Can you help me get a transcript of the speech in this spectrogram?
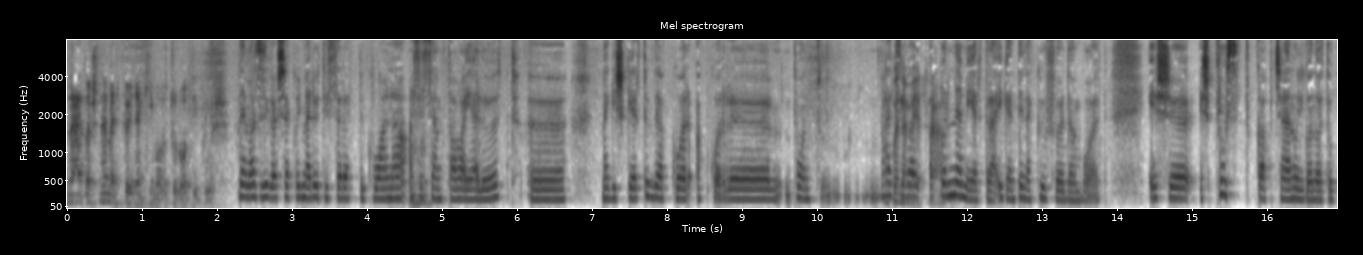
Nádas nem egy könnyen kimozduló típus. Nem, az az igazság, hogy már őt is szerettük volna, azt uh-huh. hiszem tavaly előtt ö, meg is kértük, de akkor, akkor pont hát akkor, szóval, nem ért rá. akkor nem ért rá. Igen, tényleg külföldön volt. És, és Proust kapcsán úgy gondoltuk,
